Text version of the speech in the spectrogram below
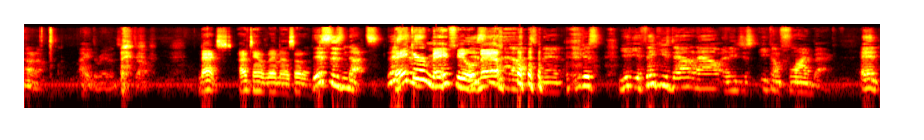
I don't know. I hate the Ravens. So. Next, I have Tampa Bay, Minnesota. this is nuts. This Baker is, Mayfield, this man. is nuts, man. You just you, you think he's down and out, and he just he comes flying back. And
